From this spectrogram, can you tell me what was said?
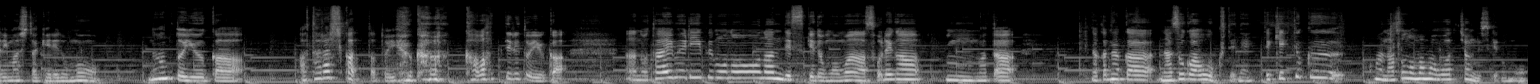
りましたけれども、なんというか、新しかったというか 変わってるというか、あの、タイムリープものなんですけども、まあ、それが、うん、また、なかなか謎が多くてね。で、結局、まあ、謎のまま終わっちゃうんですけども。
